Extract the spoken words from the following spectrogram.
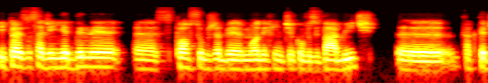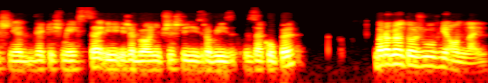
I to jest w zasadzie jedyny e, sposób, żeby młodych Chińczyków zwabić e, faktycznie w jakieś miejsce i żeby oni przyszli i zrobili zakupy, bo robią to już głównie online.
